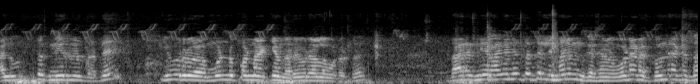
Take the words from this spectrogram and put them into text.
ಅಲ್ಲಿ ಉದ್ದಕ್ಕೆ ನೀರು ನಿಲ್ತದೆ ಇವರು ಮಣ್ಣು ಪಣ್ಣು ಹಾಕ್ಯಂದಾರೆ, ಇವರೆಲ್ಲ ಓಡಾಟ ದಾರಿ ನೀರು ಹಂಗೆ ನಿಲ್ತದೆ ಮನೆ ಮುಂದೆ ಕೆಲಸ ಓಡಾಡಕ್ಕೆ ತೊಂದರೆ ಆಗತ್ತ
